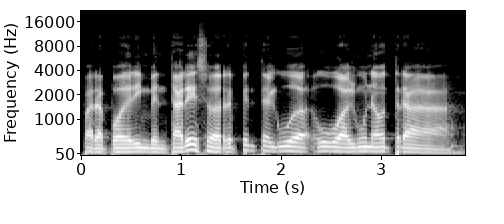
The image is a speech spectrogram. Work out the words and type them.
para poder inventar eso. De repente hubo, hubo alguna otra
